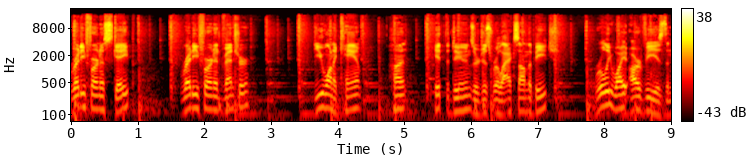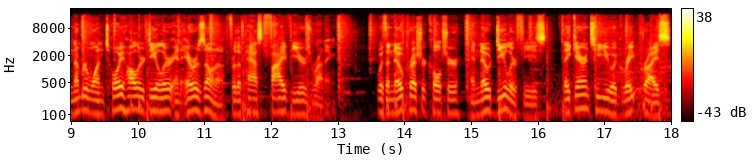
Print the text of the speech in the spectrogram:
Ready for an escape? Ready for an adventure? Do you want to camp, hunt, hit the dunes, or just relax on the beach? Rolly White RV is the number one toy hauler dealer in Arizona for the past five years running. With a no pressure culture and no dealer fees, they guarantee you a great price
